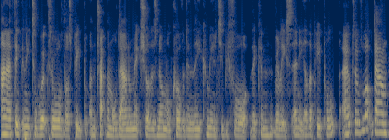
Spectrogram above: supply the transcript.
and I think they need to work through all of those people and track them all down and make sure there's no more COVID in the community before they can release any other people out of lockdown.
